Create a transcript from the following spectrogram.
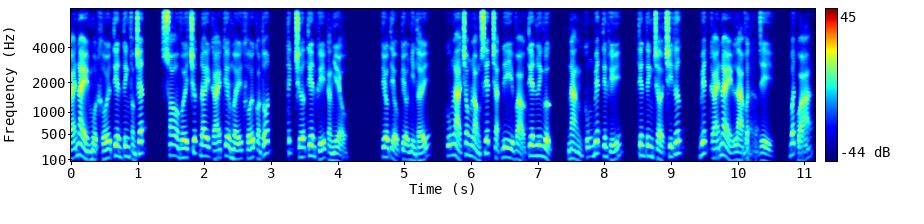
Cái này một khối tiên tinh phẩm chất, so với trước đây cái kia mấy khối còn tốt, tích chứa tiên khí càng nhiều. Tiêu tiểu kiều nhìn thấy, cũng là trong lòng siết chặt đi vào tiên linh vực, nàng cũng biết tiên khí, tiên tinh chờ tri thức, biết cái này là vật gì, bất quá,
